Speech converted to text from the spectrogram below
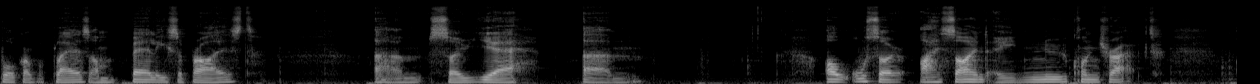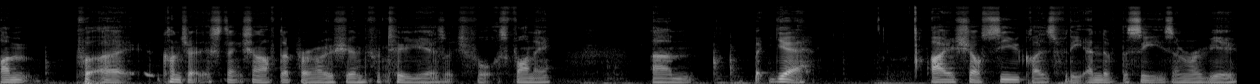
poor crop of players. I'm barely surprised. Um, so yeah. Um, oh, also, I signed a new contract. I'm put a contract extension after promotion for two years, which I thought was funny. Um, but yeah, I shall see you guys for the end of the season review.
